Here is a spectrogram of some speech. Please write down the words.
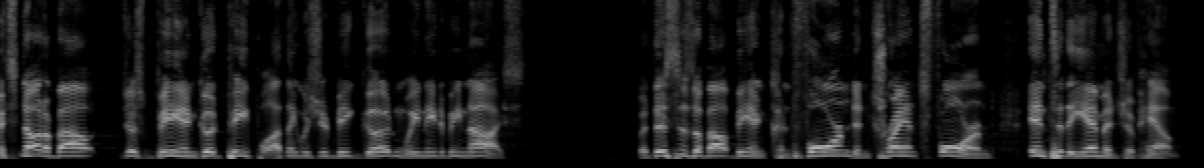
It's not about just being good people. I think we should be good and we need to be nice. But this is about being conformed and transformed into the image of Him.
